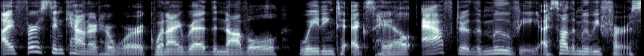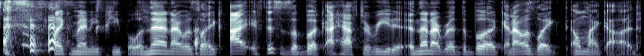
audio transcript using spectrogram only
I first encountered her work when I read the novel Waiting to Exhale after the movie. I saw the movie first, like many people. And then I was like, I if this is a book, I have to read it. And then I read the book and I was like, oh my God,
